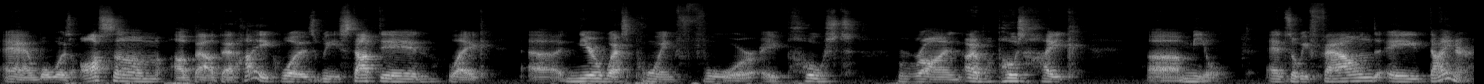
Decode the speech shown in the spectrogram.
And what was awesome about that hike was we stopped in like uh, near West Point for a post run, a uh, post hike uh, meal. And so we found a diner.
